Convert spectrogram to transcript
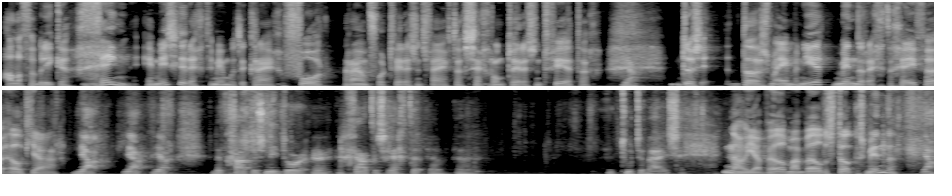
alle fabrieken geen emissierechten meer moeten krijgen voor ruim voor 2050, zeg rond 2040. Ja. Dus dat is maar één manier: minder rechten geven elk jaar. Ja, ja, ja. Dat gaat dus niet door uh, gratis rechten uh, toe te wijzen. Nou ja, wel, maar wel dus telkens minder. Ja,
